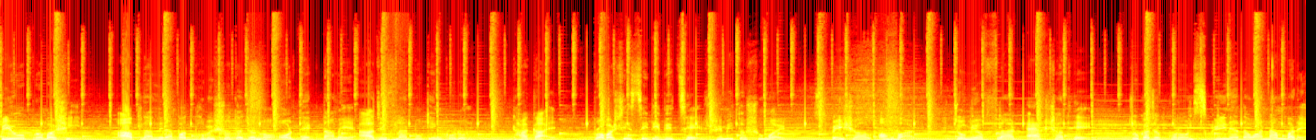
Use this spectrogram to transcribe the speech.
প্রিয় প্রবাসী, আপনার নিরাপদ ভবিষ্যতের জন্য অর্ধেক দামে আজই ফ্ল্যাট বুকিং করুন। ঢাকায় প্রবাসী সিটি দিচ্ছে সীমিত সময়ের স্পেশাল অফার জমিও ফ্ল্যাট একসাথে যোগাযোগ করুন স্ক্রিনে দেওয়া নাম্বারে।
